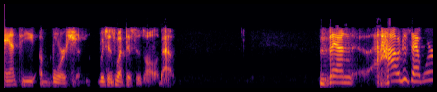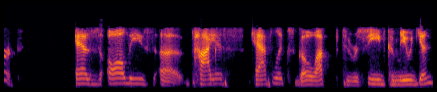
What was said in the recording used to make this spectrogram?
anti-abortion, which is what this is all about, then how does that work? As all these uh, pious Catholics go up to receive communion,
